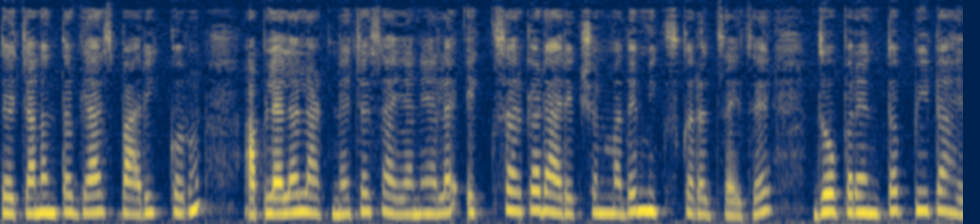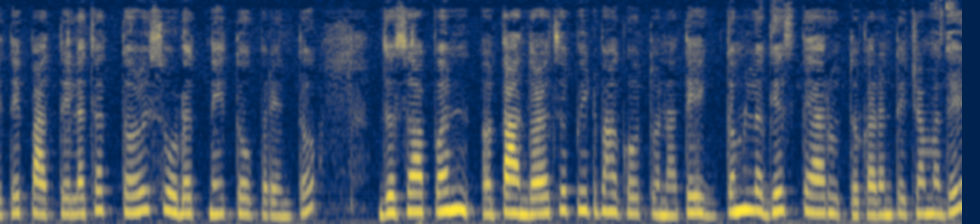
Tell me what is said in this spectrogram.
त्याच्यानंतर गॅस बारीक करून आपल्याला लाटण्याच्या साह्याने याला एकसारख्या डायरेक्शनमध्ये मिक्स करत जायचं आहे जोपर्यंत पीठ आहे ते पातेल्याचा तळ सोडत नाही तोपर्यंत. जसं आपण तांदळाचं पीठ भागवतो ना ते एकदम लगेच तयार होतं कारण त्याच्यामध्ये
